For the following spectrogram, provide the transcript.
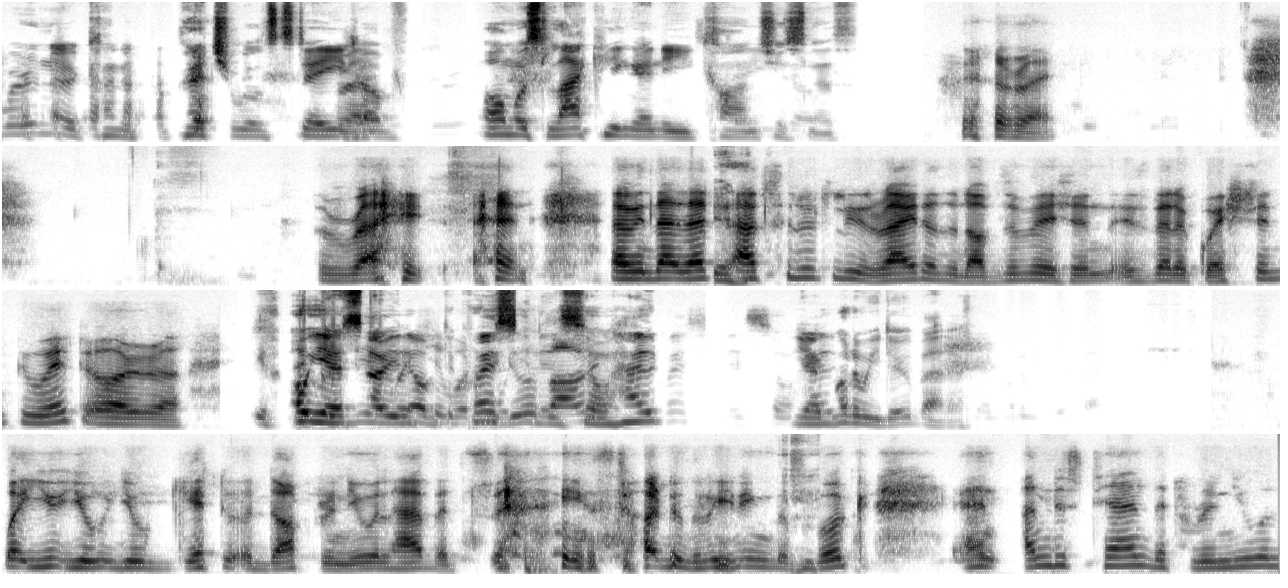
we're in a kind of perpetual state Right. of almost lacking any consciousness. right. Right. And I mean that that's Yeah. absolutely right as an observation. Is there a question to it or uh, if Oh there yeah, sorry. No, the what do we do question is, so how? Yeah, what do we do about it? Well, you you you get to adopt renewal habits. you start with reading the book and understand that renewal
